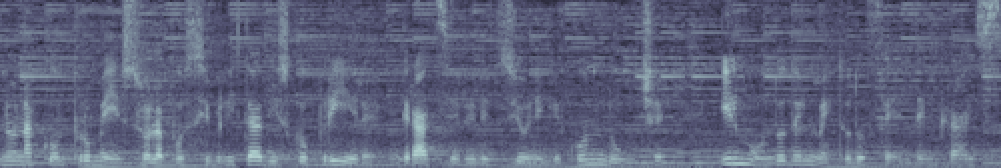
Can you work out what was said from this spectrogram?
non ha compromesso la possibilità di scoprire, grazie alle lezioni che conduce, il mondo del metodo Feldenkrais,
